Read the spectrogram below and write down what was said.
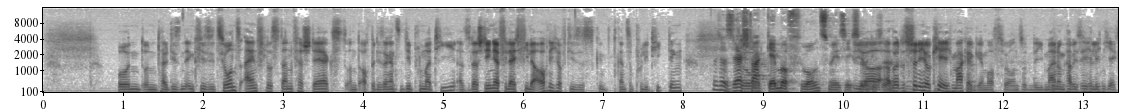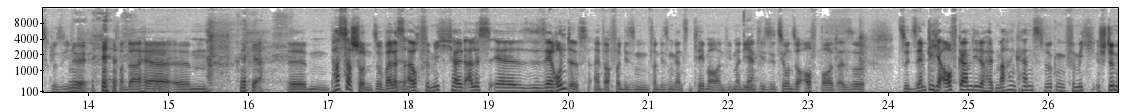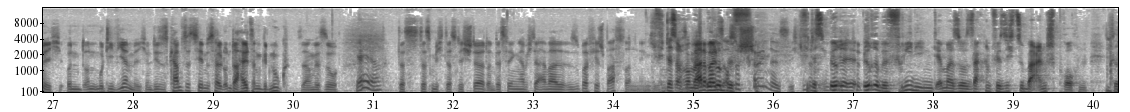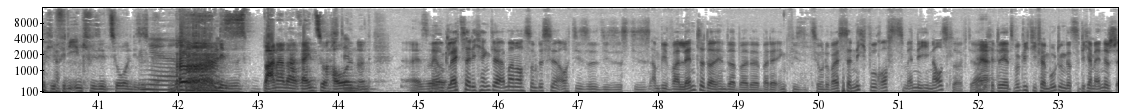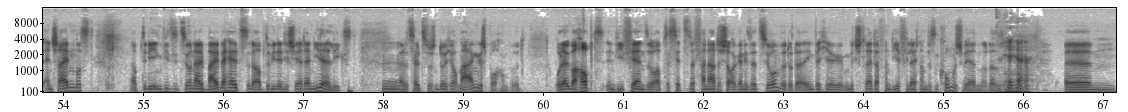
und, und halt diesen Inquisitionseinfluss dann verstärkst und auch mit dieser ganzen Diplomatie. Also da stehen ja vielleicht viele auch nicht auf dieses ganze Politikding. Das ist ja sehr so. stark Game of Thrones mäßig. So ja, diese, aber das finde ich okay. Ich mag ja Game of Thrones und die Meinung habe ich sicherlich nicht exklusiv. Nö. Von daher ähm, ja. ähm, passt das schon, so, weil das ja. auch für mich halt alles äh, sehr rund ist, einfach von diesem, von diesem ganzen Thema und wie man die ja. Inquisition so aufbaut. Also so sämtliche Aufgaben, die du halt machen kannst, wirken für mich stimmig und, und motivieren mich. Und dieses Kampfsystem ist halt unterhaltsam genug, sagen wir es so. Ja, ja. Dass, dass mich das nicht stört. Und deswegen habe ich da einfach super viel Spaß dran. Irgendwie. Ich finde das auch also immer gerade, weil es auch so schön ist. Ich finde das, das irre, irre befriedigend, immer so Sachen für sich zu beanspruchen. So hier für die Inquisition, dieses, yeah. dieses Banner da reinzuhauen Stimmt. und also ja, und gleichzeitig hängt ja immer noch so ein bisschen auch diese, dieses, dieses Ambivalente dahinter bei der, bei der Inquisition. Du weißt ja nicht, worauf es zum Ende hinausläuft. Ja? ja? Ich hätte jetzt wirklich die Vermutung, dass du dich am Ende entscheiden musst, ob du die Inquisition halt beibehältst oder ob du wieder die Schwerter niederlegst. Mhm. Weil das halt zwischendurch auch mal angesprochen wird. Oder überhaupt inwiefern so, ob das jetzt eine fanatische Organisation wird oder irgendwelche Mitstreiter von dir vielleicht noch ein bisschen komisch werden oder so. Ja. Ähm,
